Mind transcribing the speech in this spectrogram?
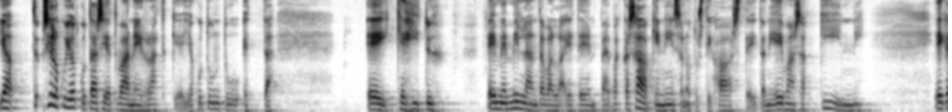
Ja t- silloin kun jotkut asiat vaan ei ratkee ja kun tuntuu, että ei kehity, ei mene millään tavalla eteenpäin, vaikka saakin niin sanotusti haasteita, niin ei vaan saa kiinni. Eikä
